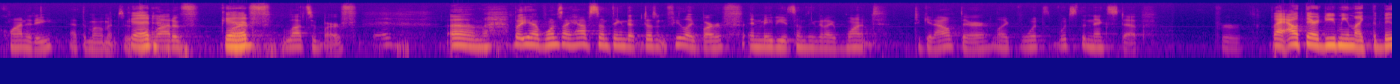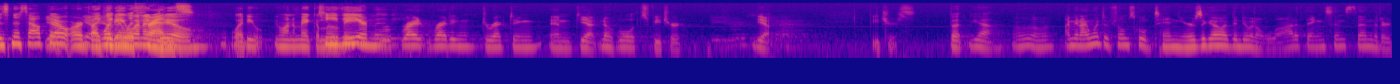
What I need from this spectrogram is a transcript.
quantity at the moment, so Good. it's a lot of Good. barf, lots of barf. Um, but yeah, once I have something that doesn't feel like barf, and maybe it's something that I want to get out there, like what's what's the next step for By out there, do you mean like the business out Yeah, there, or yeah, like what do even you with want to friends? do? What do you, you want to make a TV movie? or movie? Write, writing, directing, and yeah, no, well, it's feature. Yeah, features. But yeah, uh, I mean, I went to film school ten years ago. I've been doing a lot of things since then that are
